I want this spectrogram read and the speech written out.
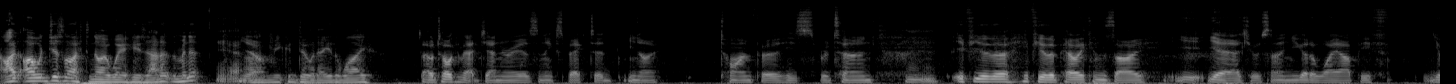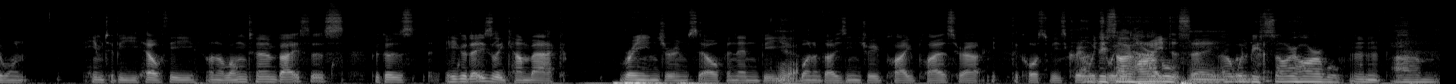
I, I would just like to know where he's at at the minute. Yeah. Yeah. Um, you can do it either way. They were talking about January as an expected, you know, time for his return. Mm. If you're the if you're the Pelicans though, you, yeah, as you were saying, you got to weigh up if you want him to be healthy on a long term basis because he could easily come back, re-injure himself, and then be Yeah. one of those injury plagued players throughout the course of his career, That'd which be we so would horrible. hate to see. That would be so horrible. Mhm. Um,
